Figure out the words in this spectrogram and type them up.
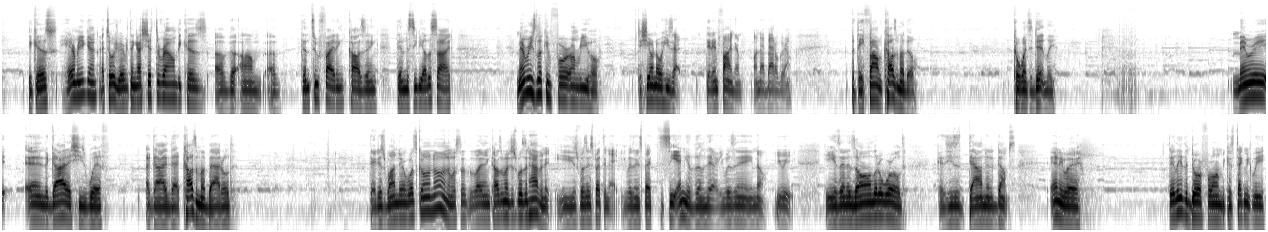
because hear me again. I told you everything got shifted around because of the um of them two fighting, causing them to see the other side. Mimori's looking for um Ryuho, cause she don't know where he's at. They didn't find him on that battleground. But they found Kazuma, though. Coincidentally. Mimori and the guy that she's with, a guy that Kazuma battled, they're just wondering what's going on and what's the, like. And Kazuma just wasn't having it. He just wasn't expecting that. He wasn't expecting to see any of them there. He wasn't, you know, he he's in his own little world because he's down in the dumps. Anyway, they leave the door for him because technically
